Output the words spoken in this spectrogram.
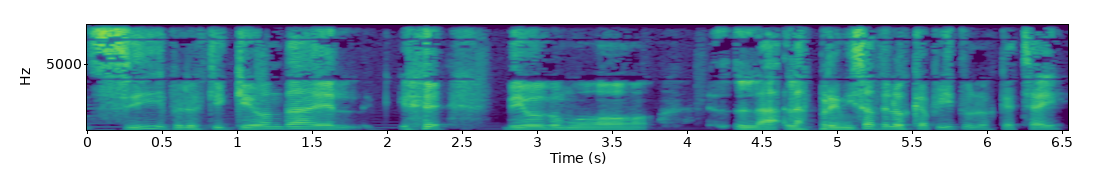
Sí, pero es que qué onda el, digo como la- las premisas de los capítulos, ¿cachai?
